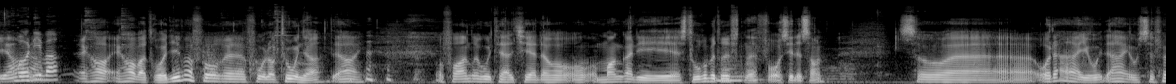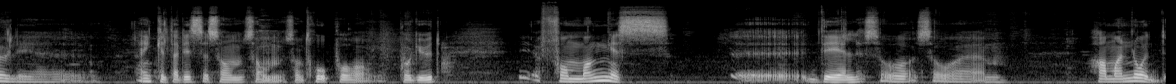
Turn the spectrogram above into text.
Ja, rådgiver? Jeg har, jeg har, vært rådgiver for, eh, for Olav Thon, ja. Det har jeg. Og for andre hotellkjeder og, og, mange av de store bedriftene, for å si det sånn. Så, eh, og det er, jo, det er jo selvfølgelig eh, enkelte av disse som, som, som tror på, på Gud. For manges del så, så har man nådd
